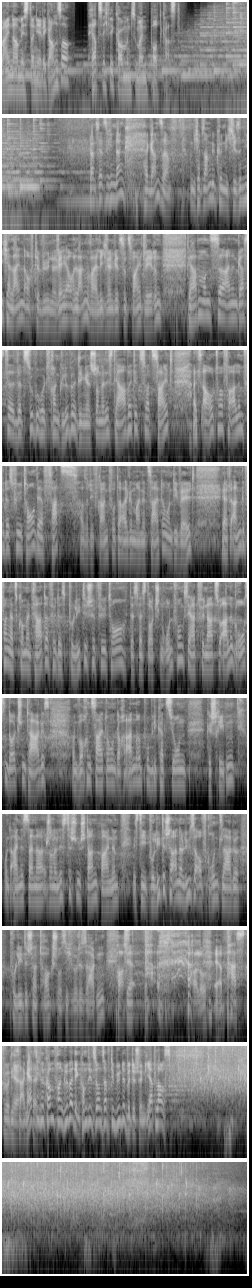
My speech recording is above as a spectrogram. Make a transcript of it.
Mein Name ist Daniele Ganser. Herzlich willkommen zu meinem Podcast. Ganz herzlichen Dank, Herr Ganser. Und ich habe es angekündigt, wir sind nicht allein auf der Bühne. Wäre ja auch langweilig, wenn wir zu zweit wären. Wir haben uns äh, einen Gast äh, dazugeholt, Frank Lübberding. Er ist Journalist, der arbeitet zurzeit als Autor vor allem für das Feuilleton der FAZ, also die Frankfurter Allgemeine Zeitung und die Welt. Er hat angefangen als Kommentator für das politische Feuilleton des Westdeutschen Rundfunks. Er hat für nahezu alle großen deutschen Tages- und Wochenzeitungen und auch andere Publikationen geschrieben. Und eines seiner journalistischen Standbeine ist die politische Analyse aufgrund Grundlage politischer Talkshows, ich würde sagen. Passt. Der, Hallo. er passt, würde ich ja, sagen. Herzlich willkommen, Frank Lübberding. Kommen Sie zu uns auf die Bühne, bitte schön. Ihr Applaus.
